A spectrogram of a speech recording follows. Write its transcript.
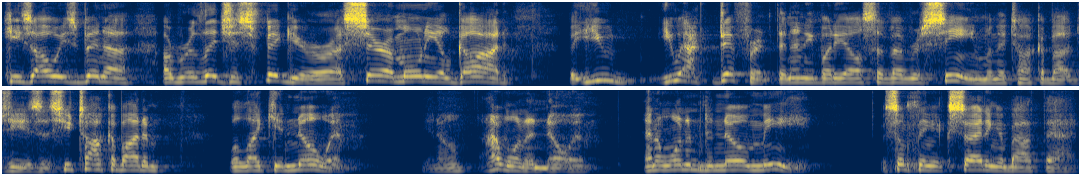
He's always been a, a religious figure or a ceremonial God, but you, you act different than anybody else I've ever seen when they talk about Jesus. You talk about him, well, like you know him. You know, I want to know him, and I want him to know me. There's something exciting about that.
